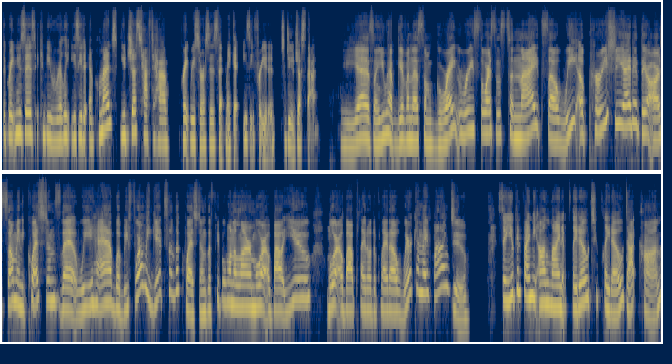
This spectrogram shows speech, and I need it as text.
the great news is it can be really easy to implement. You just have to have great resources that make it easy for you to, to do just that. Yes, and you have given us some great resources tonight. So we appreciate it. There are so many questions that we have. But before we get to the questions, if people want to learn more about you, more about Playdough to Plato, where can they find you? So you can find me online at playdoughtoplato.com.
